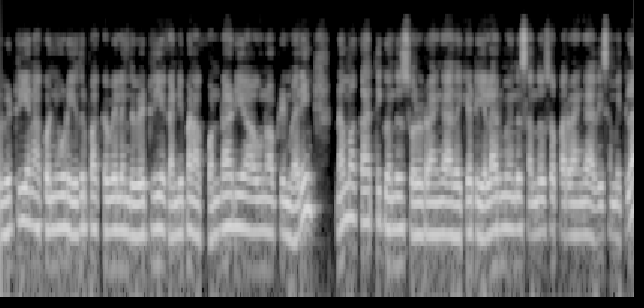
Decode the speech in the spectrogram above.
வெற்றியை நான் கொஞ்சம் கூட எதிர்பார்க்கவே இல்லை இந்த வெற்றியை கண்டிப்பாக நான் கொண்டாடியே ஆகணும் அப்படின்னு மாதிரி நம்ம கார்த்திக் வந்து சொல்றாங்க. அதை கேட்டு எல்லாருமே வந்து சந்தோஷப்படுறாங்க. அதே சமயத்தில்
